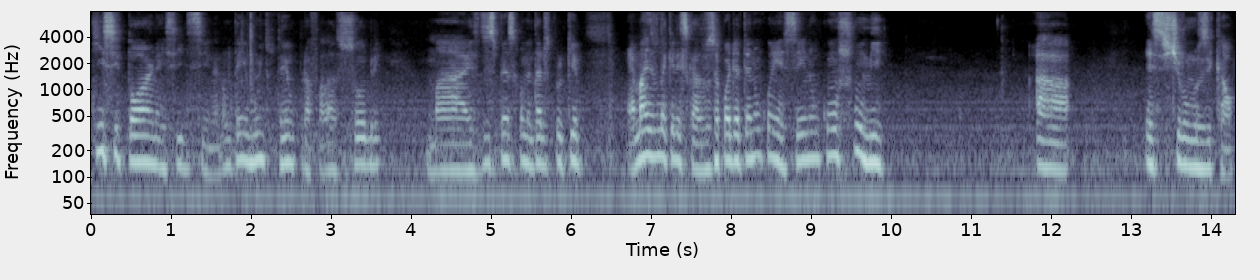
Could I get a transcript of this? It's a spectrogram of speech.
que se torna ACDC. Né? Não tenho muito tempo para falar sobre, mas dispensa comentários porque é mais um daqueles casos. Você pode até não conhecer e não consumir a, esse estilo musical.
